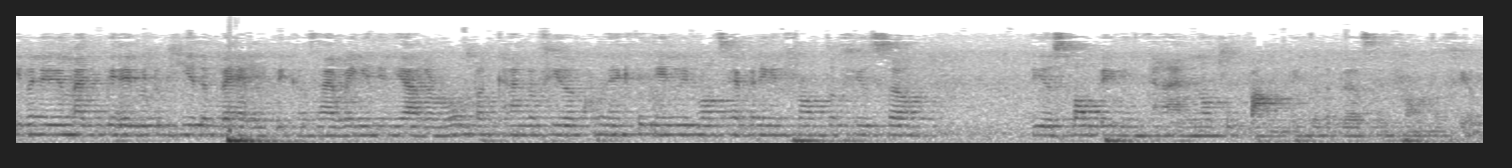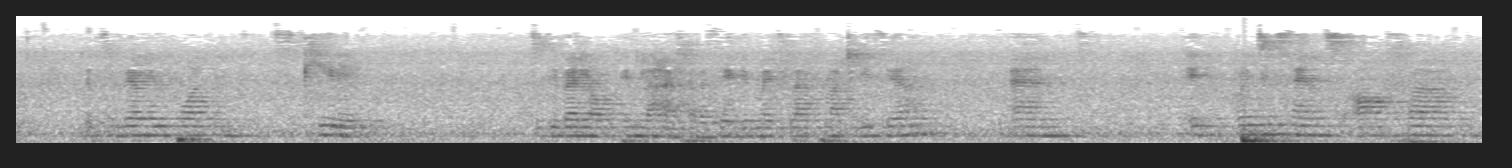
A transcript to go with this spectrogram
Even if you might be able to hear the bell because I ring it in the other room, but kind of you are connected in with what's happening in front of you, so you're stopping in time not to bump into the person in front of you. It's a very important skill to develop in life, and I think it makes life much easier. And it brings a sense of um,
